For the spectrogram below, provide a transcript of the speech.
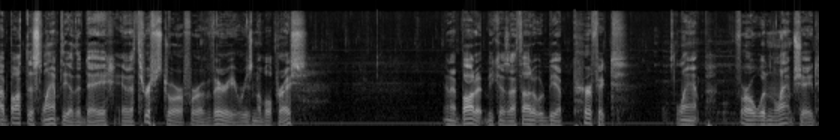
I bought this lamp the other day at a thrift store for a very reasonable price. And I bought it because I thought it would be a perfect lamp for a wooden lampshade.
